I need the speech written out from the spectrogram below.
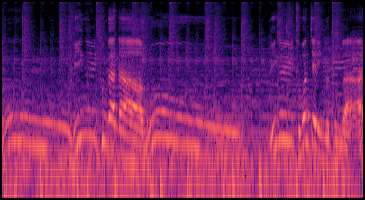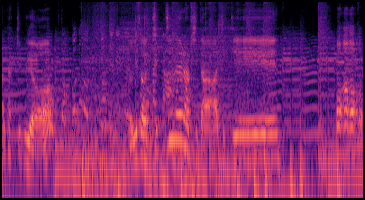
우, 링을 통과한다. 우. 링을 두 번째 링도 통과한 탁주고요. 저거는 두 번째 링을 여기서. 직진을 합시다. 직진. 어, 어, 어, 어,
